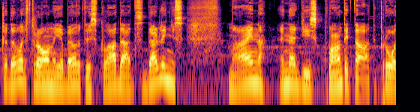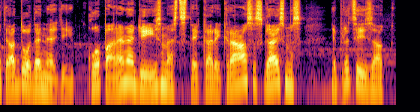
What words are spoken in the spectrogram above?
kad elektroni jeb elektriski lādētas daļiņas maina enerģijas kvantitāti, proti, atdod enerģiju. Kopā ar enerģiju izmestas tiek arī krāsas, gaismas, ja precīzāk,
